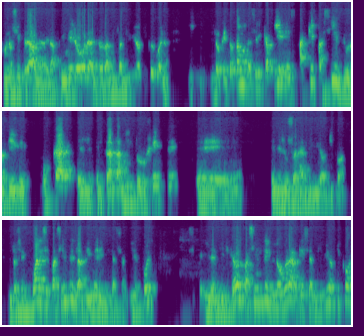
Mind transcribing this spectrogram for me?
que uno siempre habla de la primera hora del tratamiento antibiótico, y bueno, lo que tratamos de hacer hincapié es a qué paciente uno tiene que buscar el, tratamiento urgente eh, en el uso del antibiótico. Entonces, ¿cuál es el paciente? Es la primera indicación. Y después, identificado al paciente, lograr que ese antibiótico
